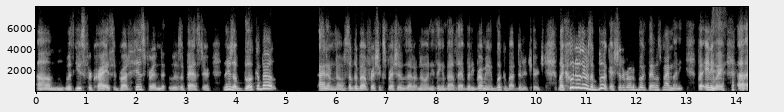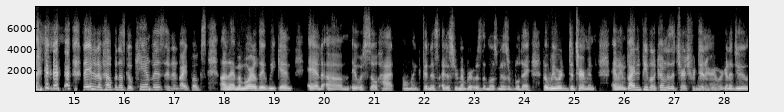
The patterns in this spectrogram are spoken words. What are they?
um, with Youth for Christ, had brought his friend who was a pastor. There's a book about I don't know, something about fresh expressions. I don't know anything about that, but he brought me a book about dinner church. Like, who knew there was a book? I should have wrote a book. That was my money. But anyway, uh, they ended up helping us go canvas and invite folks on that Memorial Day weekend. And um, it was so hot. Oh my goodness. I just remember it was the most miserable day, but we were determined. And we invited people to come to the church for dinner. And we're going to do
